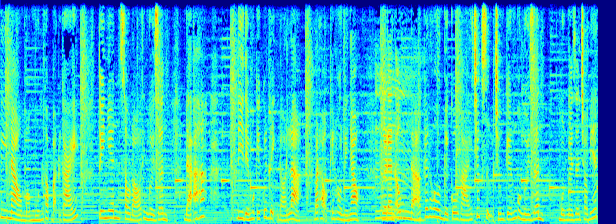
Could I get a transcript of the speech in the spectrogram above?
khi nào mà muốn gặp bạn gái. Tuy nhiên sau đó thì người dân đã đi đến một cái quyết định đó là bắt họ kết hôn với nhau. Người đàn ông đã kết hôn với cô gái trước sự chứng kiến của người dân. Một người dân cho biết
